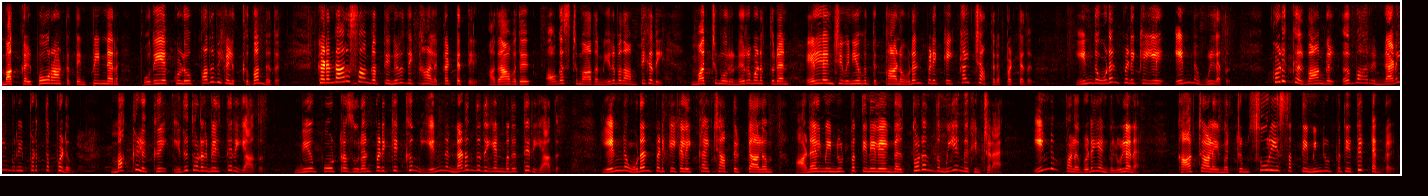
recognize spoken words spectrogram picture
மக்கள் போராட்டத்தின் பின்னர் புதிய குழு பதவிகளுக்கு வந்தது. கடந்த அரசாங்கத்தின் இறுதி கால கட்டத்தில் அதாவது ஆகஸ்ட் மாதம் இருபதாம் திகதி மற்றொரு நிறுவனத்துடன் எல்என்ஜி விநியோகத்துக்கான உடன்படிக்கை கைச்சாத்திடப்பட்டது. இந்த உடன்படிக்கையில் என்ன உள்ளது? கொடுக்கல் வாங்கல் எவ்வாறு நடைமுறைப்படுத்தப்படும்? மக்களுக்கு இது தொடர்பில் தெரியாது. நியூ போர்ட்ரஸ் உடன்படிக்கைக்கும் என்ன நடந்தது என்பது தெரியாது. என்ன உடன்படிக்கைகளை கைச்சாத்திட்டாலும் அனல் மின் உற்பத்தி நிலையங்கள் தொடர்ந்து இயங்குகின்றன இன்னும் பல விடயங்கள் உள்ளன. காற்றாலை மற்றும் சூரிய சக்தி மின் உற்பத்தி திட்டங்கள்.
